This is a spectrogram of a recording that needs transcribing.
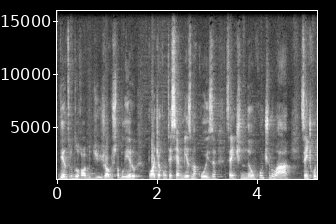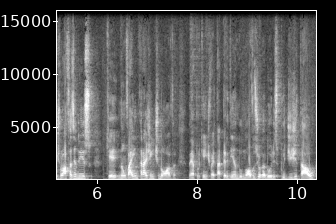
Dentro do hobby de jogos de tabuleiro pode acontecer a mesma coisa se a gente não continuar, se a gente continuar fazendo isso, que não vai entrar gente nova, né? Porque a gente vai estar tá perdendo novos jogadores para o digital,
